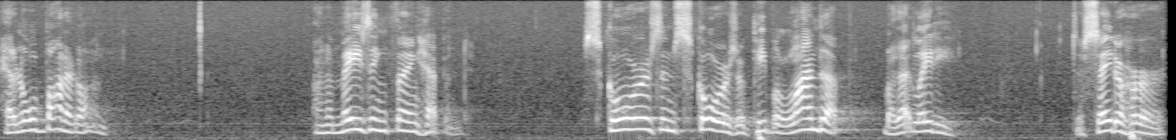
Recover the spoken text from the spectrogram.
had an old bonnet on an amazing thing happened. Scores and scores of people lined up by that lady to say to her,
